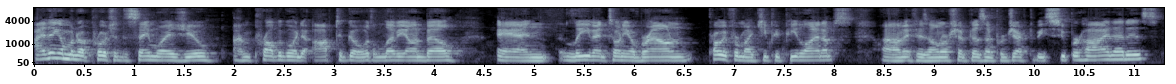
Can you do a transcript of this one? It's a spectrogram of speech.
I think I'm going to approach it the same way as you. I'm probably going to opt to go with Le'Veon Bell and leave Antonio Brown probably for my GPP lineups um, if his ownership doesn't project to be super high. That is,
